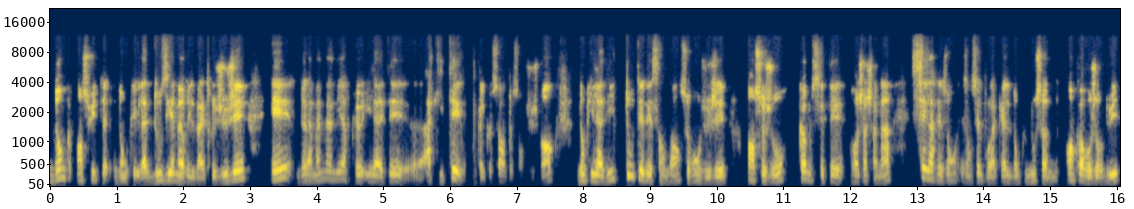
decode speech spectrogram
Donc ensuite, donc la douzième heure, il va être jugé et de la même manière qu'il a été euh, acquitté en quelque sorte de son jugement, donc il a dit tous tes descendants seront jugés en ce jour, comme c'était Rosh Hashanah. C'est la raison essentielle pour laquelle donc nous sommes encore aujourd'hui,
